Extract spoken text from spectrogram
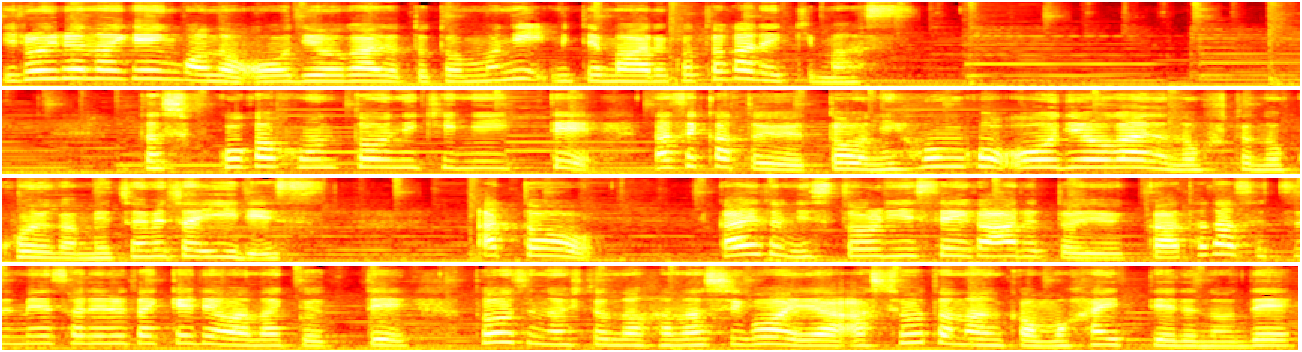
いろいろな言語のオーディオガイドとともに見て回ることができます。私ここが本当に気に入って、なぜかというと、日本語オーディオガイドの人の声がめちゃめちゃいいです。あと、ガイドにストーリー性があるというか、ただ説明されるだけではなくって、当時の人の話し声や足音なんかも入っているので、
